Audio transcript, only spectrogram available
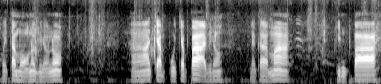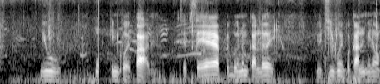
หอยตามหองเนาะพี่น้องเนาะหาจับปูจับปลาพี่น้องแล้วก็มากินปลาอยู่กินกล้วยปลาแซ่บๆไปเบิ่งน้ำกันเลย อยู่ที่ห้วยประกันพี่น้อง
